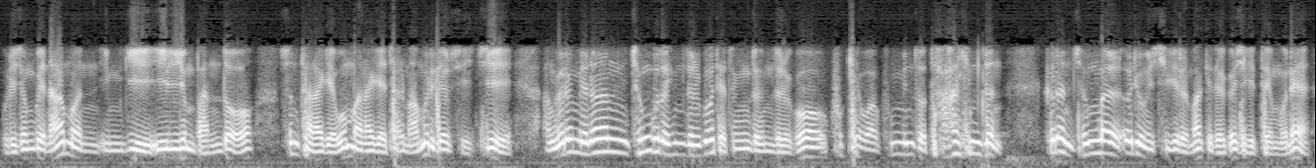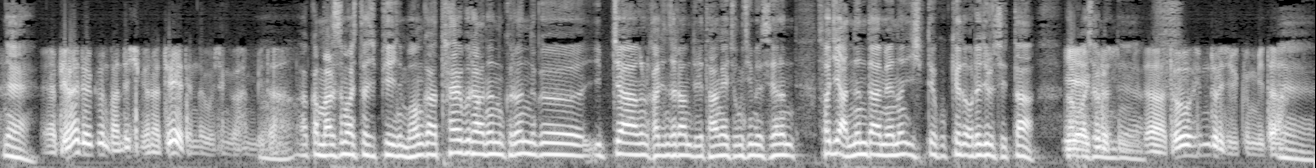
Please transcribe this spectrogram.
우리 정부의 남은 임기 1년 반도 순탄하게 원만하게 잘 마무리될 수 있지 안 그러면은 정부도 힘들고 대통령도 힘들고 국회와 국민도 다 힘든 그런 정말 어려운 시기를 맞게 될 것이기 때문에 네. 에, 변화될 건 반드시 변화돼야 된다고 생각합니다. 어, 아까 말씀하셨다시피 뭔가 타협을 하는 그런 그 입장을 가진 사람들이 당의 중심에 서는 서지 않는다면은 20대 국회도 어려질 수 있다라고 예, 하셨는데. 그렇습니다. 더 힘들어질 겁니다. 네.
